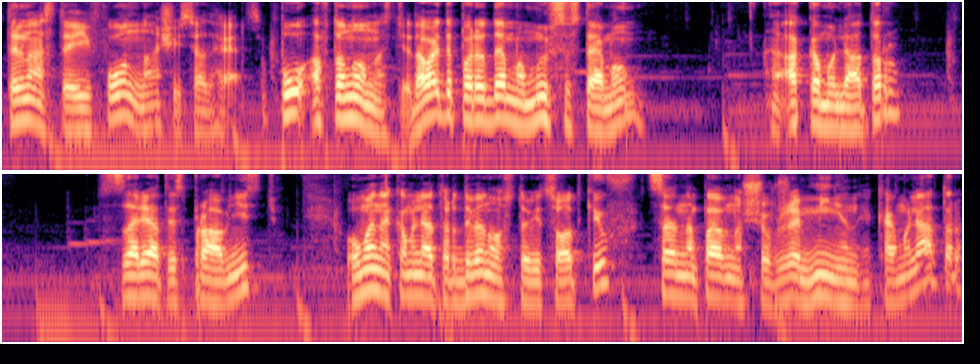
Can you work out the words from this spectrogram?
13 iPhone на 60 Гц. По автономності, давайте перейдемо ми в систему. Акумулятор, заряд і справність. У мене акумулятор 90%. Це напевно, що вже міняний акумулятор,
